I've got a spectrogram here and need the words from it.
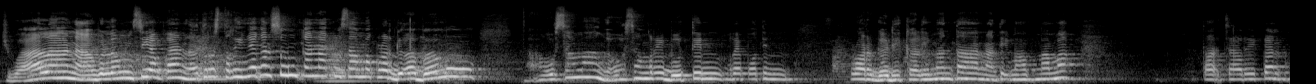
Jualan nah belum siap kan? Nah terus terinya kan sungkan aku sama keluarga abamu. Nggak usah mah nggak usah ngeributin repotin keluarga di Kalimantan. Nanti mama tak carikan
